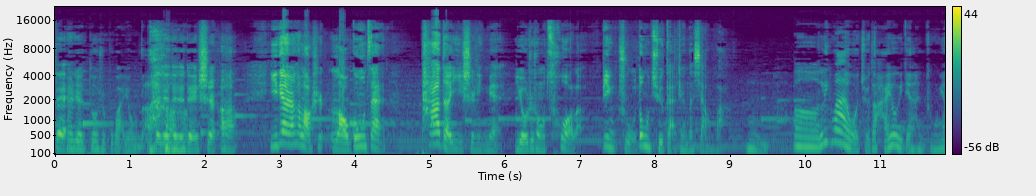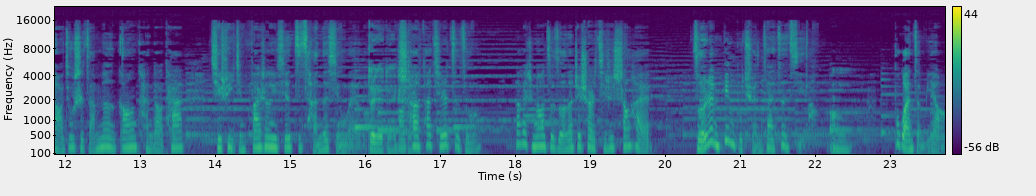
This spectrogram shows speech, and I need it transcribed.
对，这都是不管用的。对对对对对，是啊，一定要让她老师老公在她的意识里面有这种错了，并主动去改正的想法。嗯。嗯，另外我觉得还有一点很重要，就是咱们刚刚看到他其实已经发生一些自残的行为了。对对对，他他其实自责，他为什么要自责呢？这事儿其实伤害责任并不全在自己啊。嗯，不管怎么样，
